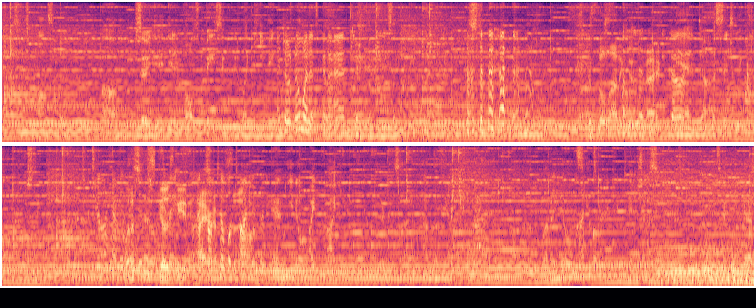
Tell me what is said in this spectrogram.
fast as possible. Um, so it, it involves basically like keeping. I like, don't know when it's gonna end. It's like really Just a lot of good me facts. keep going. and uh, essentially composting. I feel like I'm What like if this little goes the entire I can't tell what time episode? is it. And you know, I I can do it, so I don't have a thing, uh, but I know it's, it's very contentious. It's like, well, that's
